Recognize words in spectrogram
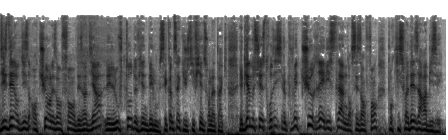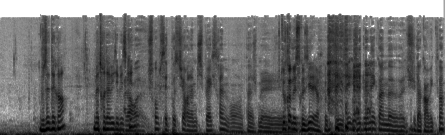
disait en, tuant les enfants des Indiens, les louveteaux deviennent des loups. C'est comme ça qu'il justifiait son attaque. Eh bien, Monsieur Estrosi, s'il pouvait, tuerait l'islam dans ses enfants pour qu'ils soient désarabisés. Vous êtes d'accord? Maître David Alors, euh, je trouve que cette posture elle est un petit peu extrême. Bon, enfin, je me, Tout comme Estrosi, d'ailleurs. J'ai- donné quand même, euh, je suis d'accord avec toi.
